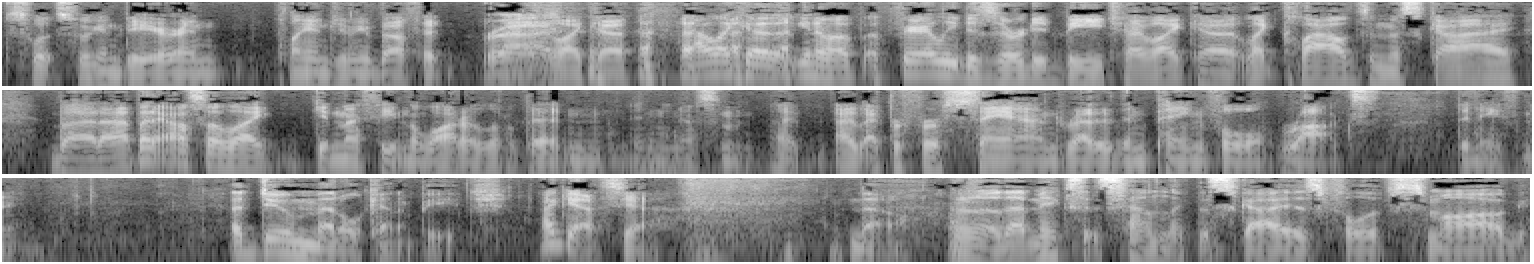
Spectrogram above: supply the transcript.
sw- swigging beer and playing Jimmy Buffett. Right. I like a I like a you know a, a fairly deserted beach. I like a, like clouds in the sky, but uh, but I also like getting my feet in the water a little bit and, and you know some. I, I I prefer sand rather than painful rocks beneath me. a doom metal kind of beach. I guess yeah. No. I don't know. That makes it sound like the sky is full of smog,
